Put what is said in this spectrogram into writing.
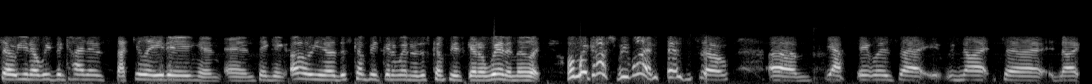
so, you know, we've been kind of speculating and and thinking, oh, you know, this company's going to win or this company's going to win, and they're like, oh my gosh, we won! And so um, yeah, it was uh, not uh, not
